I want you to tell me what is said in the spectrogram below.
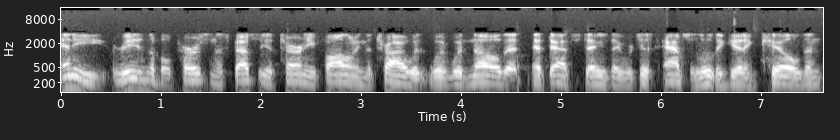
any reasonable person, especially attorney following the trial, would, would would know that at that stage they were just absolutely getting killed. And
